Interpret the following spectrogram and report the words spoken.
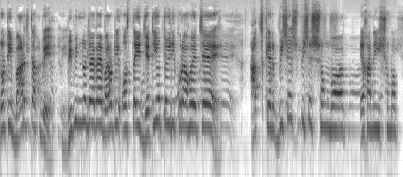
নটি বার্জ থাকবে। বিভিন্ন জায়গায় বারোটি অস্থায়ী জেটিও তৈরি করা হয়েছে। আজকের বিশেষ বিশেষ সংবাদ এখানেই সমাপ্ত।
